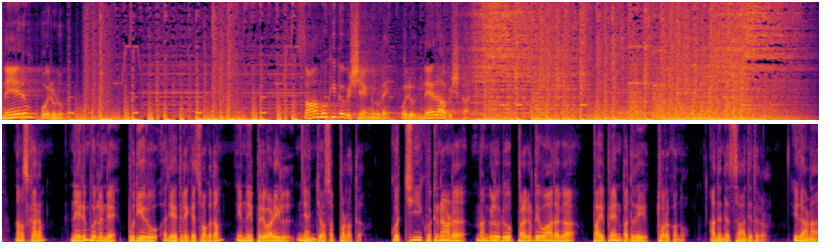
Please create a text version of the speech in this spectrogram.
നേരും പൊരുളും. സാമൂഹിക വിഷയങ്ങളുടെ ഒരു നേരാവിഷ്കാരം. നമസ്കാരം. നേരും പൊരുളിന്റെ പുതിയൊരു അദ്ദേഹത്തിലേക്ക് സ്വാഗതം. ഇന്ന് ഈ പരിപാടിയിൽ ഞാൻ ജോസഫ് പള്ളത്ത്. കൊച്ചി കുട്ടനാട് മംഗളൂരു പ്രകൃതിവാതക പൈപ്പ് ലൈൻ പദ്ധതി തുറക്കുന്നു. അതിന്റെ സാധ്യതകൾ. ഇതാണ്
